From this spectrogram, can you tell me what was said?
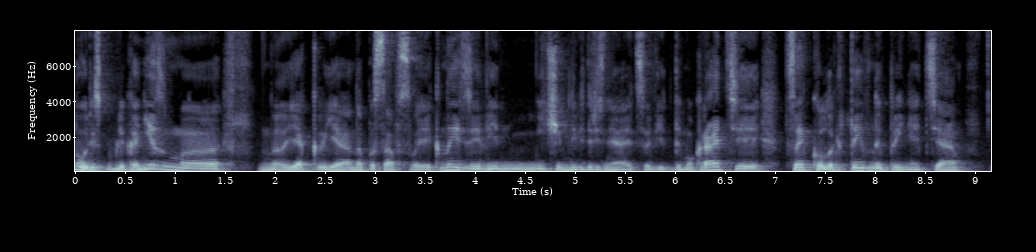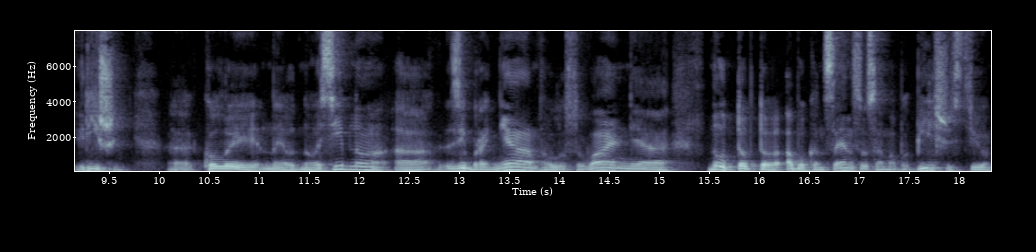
ну, республіканізм, е, як я написав в своїй книзі, він нічим не відрізняється від демократії. Це колективне прийняття рішень. Е, Коли не одноосібно, а зібрання, голосування, ну тобто або консенсусом, або більшістю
